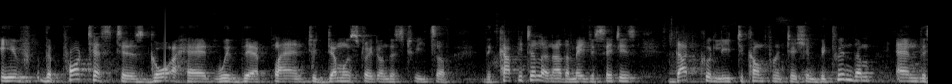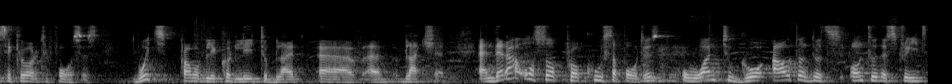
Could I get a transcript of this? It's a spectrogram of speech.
if the protesters go ahead with their plan to demonstrate on the streets of the capital and other major cities, that could lead to confrontation between them and the security forces, which probably could lead to blood, uh, uh, bloodshed. And there are also pro-coup supporters who want to go out onto, onto the streets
